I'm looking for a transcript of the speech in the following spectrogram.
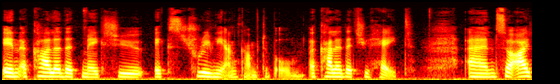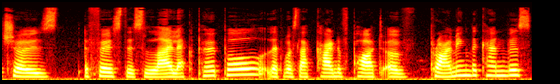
in a color that makes you extremely uncomfortable, a color that you hate. And so I chose first this lilac purple that was like kind of part of priming the canvas.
